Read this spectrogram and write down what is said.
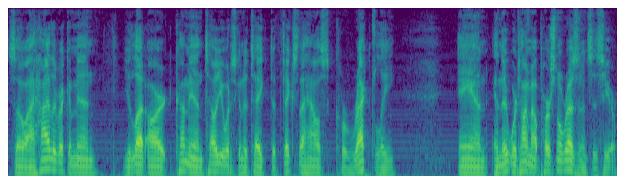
So I highly recommend you let Art come in, tell you what it's going to take to fix the house correctly. And and we're talking about personal residences here.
